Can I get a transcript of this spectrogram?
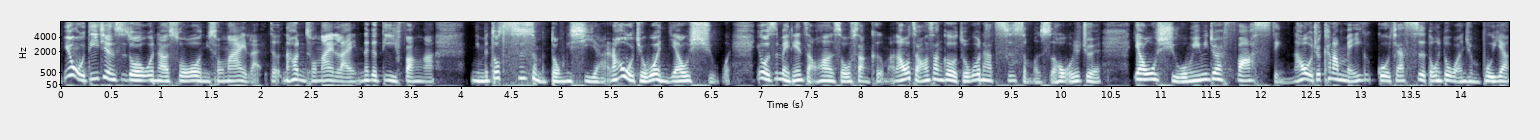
因为我第一件事都会问他说：“，你从哪里来的？然后你从哪里来那个地方啊？你们都吃什么东西啊？”然后我觉得我很要求诶，因为我是每天早上的时候上课嘛。然后我早上上课，我就问他吃什么时候，我就觉得要求。我明明就在 fasting，然后我就看到每一个国家吃的东西都完全不一样。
